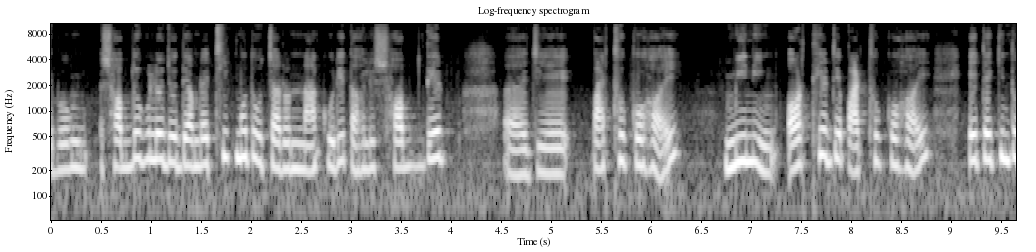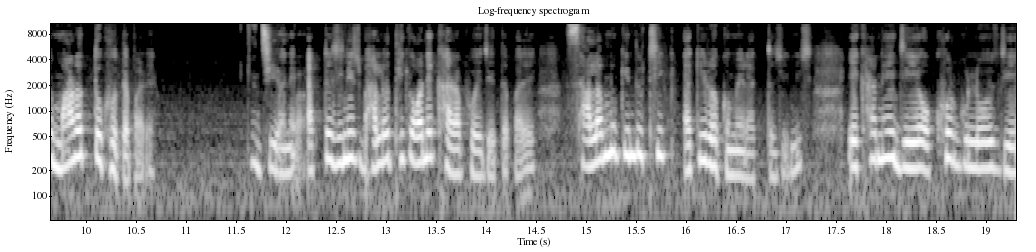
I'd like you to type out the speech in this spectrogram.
এবং শব্দগুলো যদি আমরা ঠিকমতো উচ্চারণ না করি তাহলে শব্দের যে পার্থক্য হয় মিনিং অর্থের যে পার্থক্য হয় এটা কিন্তু মারাত্মক হতে পারে। জি মানে একটা জিনিস ভালো থেকে অনেক খারাপ হয়ে যেতে পারে। সালামও কিন্তু ঠিক একই রকমের একটা জিনিস। এখানে যে অক্ষরগুলো যে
